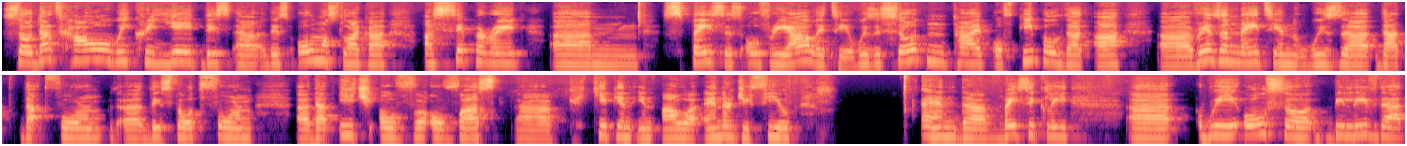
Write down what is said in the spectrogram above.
So that's how we create this uh, this almost like a a separate um, spaces of reality with a certain type of people that are uh, resonating with uh, that that form, uh, this thought form uh, that each of of us uh, keeping in our energy field, and uh, basically, we also believe that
